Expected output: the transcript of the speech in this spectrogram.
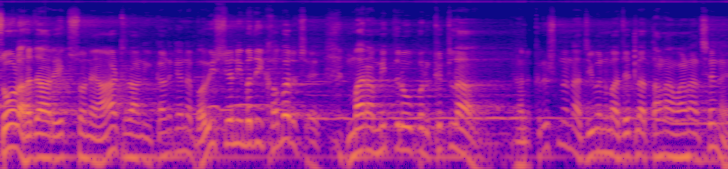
સોળ હજાર એકસો ને આઠ રાણી, કારણ કે એને ભવિષ્યની બધી ખબર છે. મારા મિત્ર ઉપર કેટલા, અને કૃષ્ણના જીવનમાં જેટલા તાણાવાણા છે ને,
